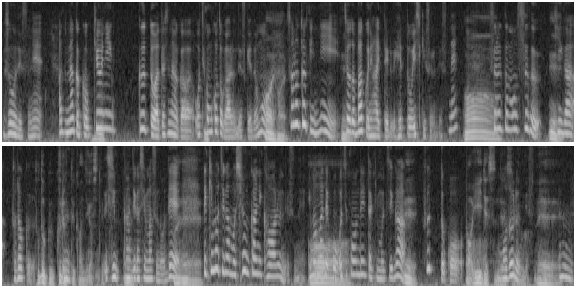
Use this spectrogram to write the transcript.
うん、そうですね。あとなんかこう急にぐっと私なんかは落ち込むことがあるんですけれども、はいはい、その時にちょうどバッグに入っているヘッドを意識するんですね。するともうすぐ気が届く、届く来るって感じがして、うん、し感じがしますのでうん、で気持ちがもう瞬間に変わるんですね。今までこう落ち込んでいた気持ちがふっとこう、いいですね、戻るんですね。うん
